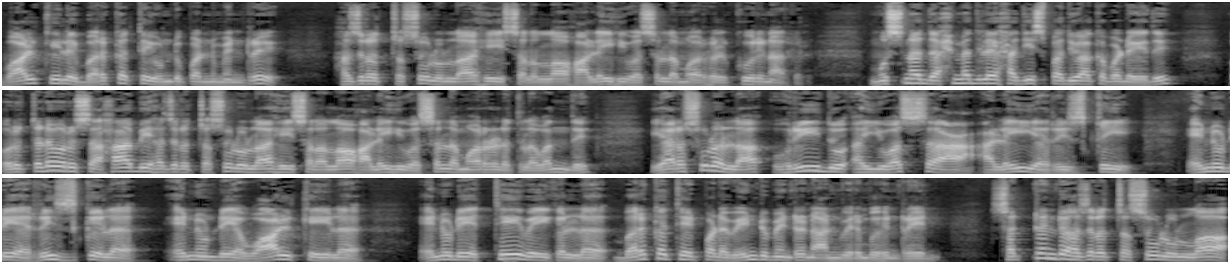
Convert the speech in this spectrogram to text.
வாழ்க்கையிலே பறக்கத்தை உண்டு பண்ணும் என்று ஹஸ்ரத் ரசூலுல்லாஹி ஸல்லல்லாஹு அலைஹி வசல்லம் அவர்கள் கூறினார்கள். முஸ்னத் அஹ்மதிலே ஹதீஸ் பதிவாக்கப்படையது ஒரு தடவை ஒரு சஹாபி ஹஜரத் ரசூலுல்லாஹி சல்லாஹ் அலிஹி வசல்லம் அவர்களிடத்தில் வந்து யா ரசூலல்லா உரீது ஐவஸ் அலைய ரிஸ்கி. என்னுடைய ரிஸ்கில் என்னுடைய வாழ்க்கையில் என்னுடைய தேவைகளில் பறக்கத் ஏற்பட வேண்டும் என்று நான் விரும்புகின்றேன். சற்றென்று ஹசரத் ரசூலுல்லா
